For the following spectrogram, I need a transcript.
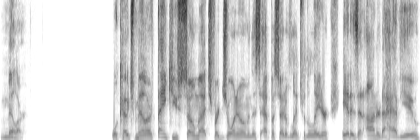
Miller. Well, Coach Miller, thank you so much for joining in this episode of Lynch with the Leader. It is an honor to have you.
